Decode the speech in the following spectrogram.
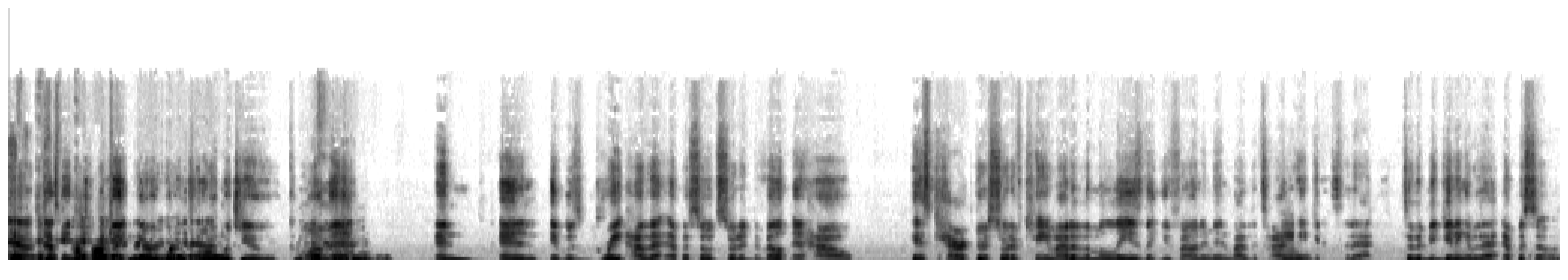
yeah, just like, what is wrong with you? Come on, man. And and it was great how that episode sort of developed and how his character sort of came out of the malaise that you found him in by the time mm. he gets to that to the beginning of that episode.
